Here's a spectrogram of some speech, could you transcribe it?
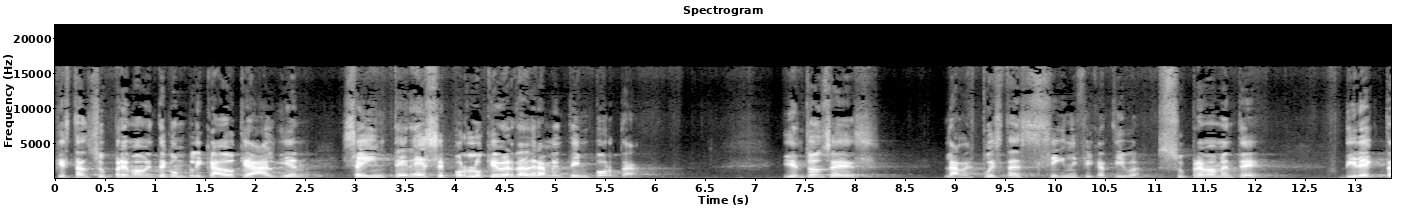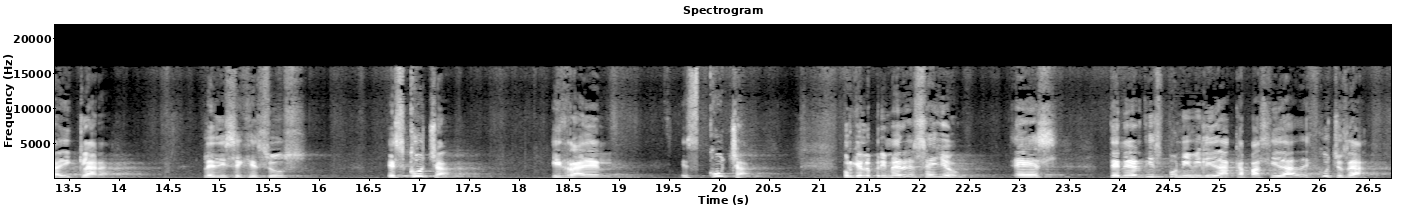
que es tan supremamente complicado que alguien se interese por lo que verdaderamente importa. Y entonces la respuesta es significativa, supremamente directa y clara. Le dice Jesús, escucha, Israel, escucha. Porque lo primero es ello, es tener disponibilidad, capacidad de escucha. O sea,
